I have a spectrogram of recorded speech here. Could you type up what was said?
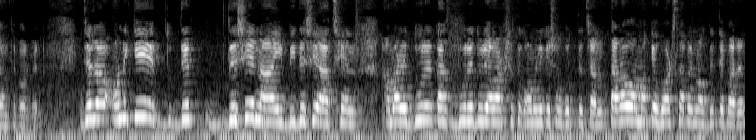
জানতে পারবেন। যারা অনেকে দেশে নাই, বিদেশে আছেন, আমার দূরের কাছ, দূরে দূরে আমার সাথে কমিউনিকেশন করতে চান, তারাও আমাকে হোয়াটসঅ্যাপে নক দিতে পারেন।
